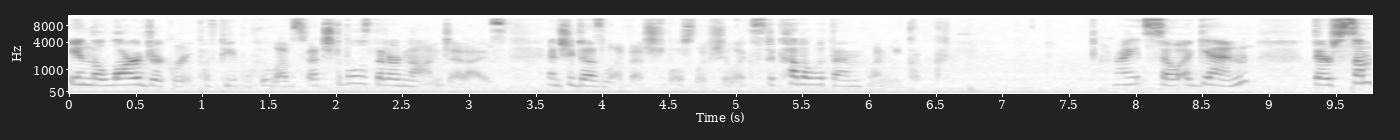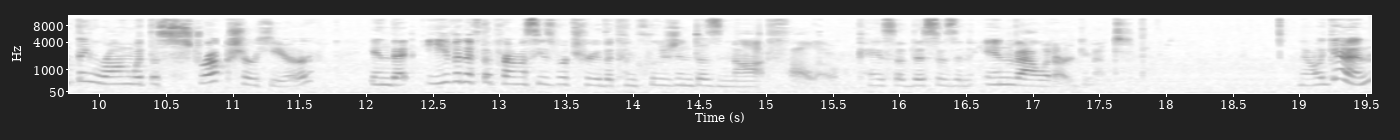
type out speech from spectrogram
in the larger group of people who loves vegetables that are non-Jedis. And she does love vegetables. Look, she likes to cuddle with them when we cook. Right? So again, there's something wrong with the structure here in that even if the premises were true, the conclusion does not follow. Okay, so this is an invalid argument. Now again,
